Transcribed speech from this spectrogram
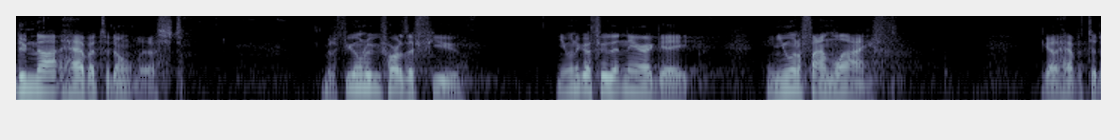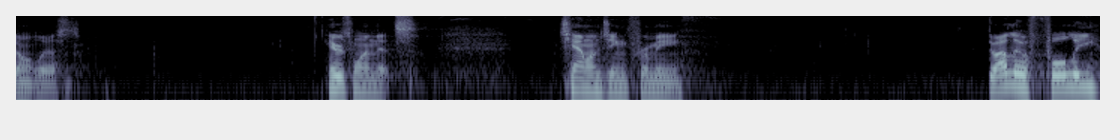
do not have a to don't list. But if you want to be part of the few, you want to go through that narrow gate, and you want to find life, you got to have a to don't list. Here's one that's challenging for me Do I live fully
